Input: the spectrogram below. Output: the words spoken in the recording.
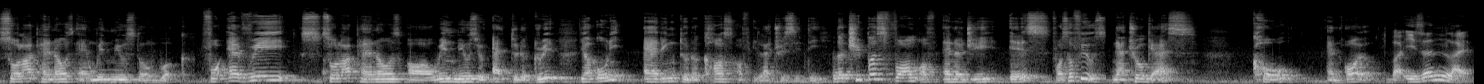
solar panels and windmills don't work. For every solar panels or windmills you add to the grid, you're only adding to the cost of electricity. The cheapest form of energy is fossil fuels, natural gas, coal, and oil. But isn't like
